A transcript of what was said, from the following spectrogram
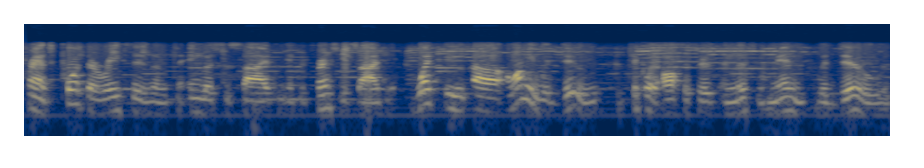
transport their racism to English society and to French society. What the uh, army would do, particularly officers and enlisted men would do, was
